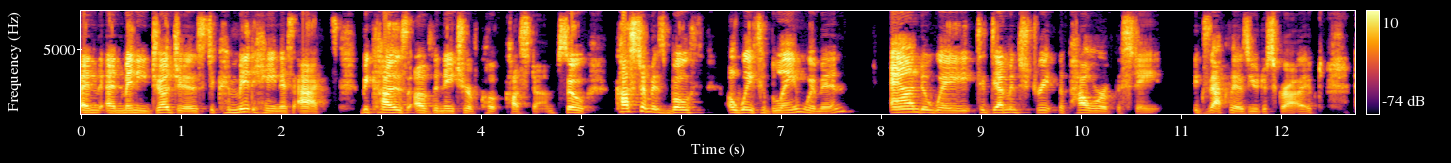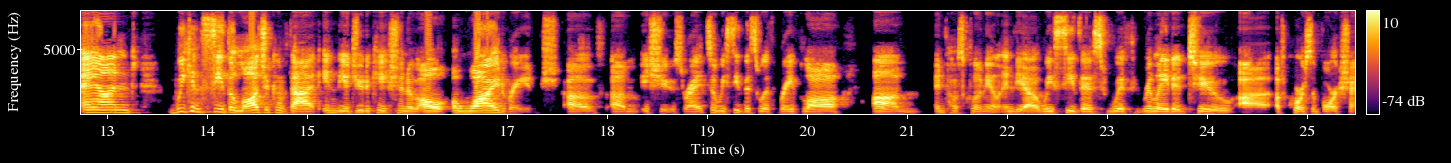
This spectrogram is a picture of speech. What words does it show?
and and many judges to commit heinous acts because of the nature of custom. So custom is both a way to blame women and a way to demonstrate the power of the state exactly as you described. And we can see the logic of that in the adjudication of all a wide range of um, issues right? So we see this with rape law um, in post-colonial India. We see this with related to, uh, of course, abortion.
